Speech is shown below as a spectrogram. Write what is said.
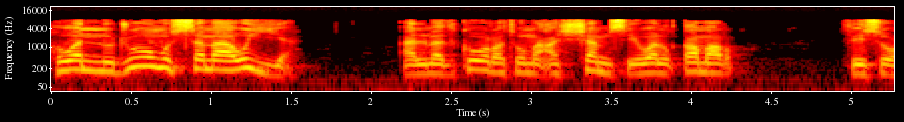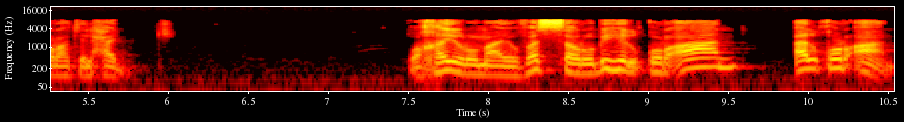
هو النجوم السماوية المذكورة مع الشمس والقمر في سورة الحج. وخير ما يفسر به القرآن القرآن.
